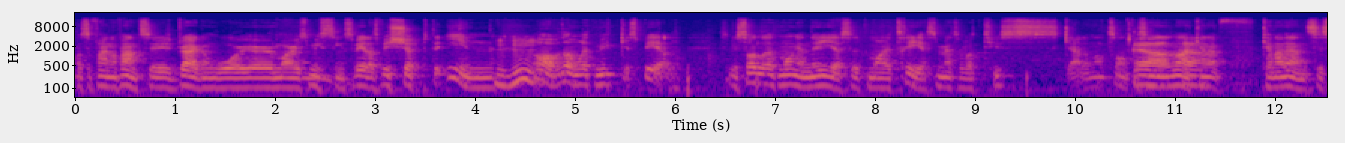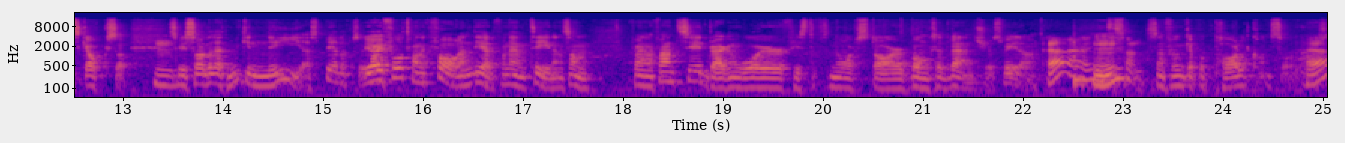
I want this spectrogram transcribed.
Alltså Final Fantasy, Dragon Warrior, Mario's Missing och så vidare. Så vi köpte in Mhm. av dem rätt mycket spel. Så vi sålde rätt många nya Super Mario 3 som jag tror var tyska eller något sånt. Och Ja, sen de här ja. Kana- kanadensiska också. Mm. Så vi sålde rätt mycket nya spel också. Jag är fortfarande kvar en del från den tiden som Final Fantasy, Dragon Warrior, Fist of the North Star, Bonks Adventure och så vidare. Ja, intressant. Som funkar på PAL-konsoler Ja.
